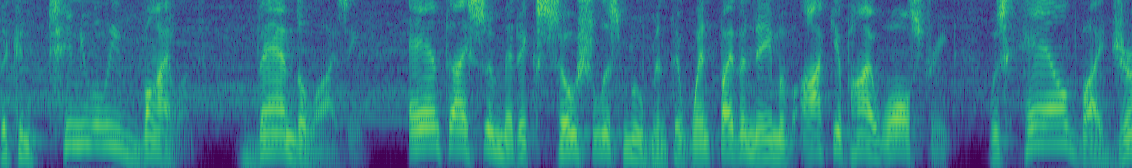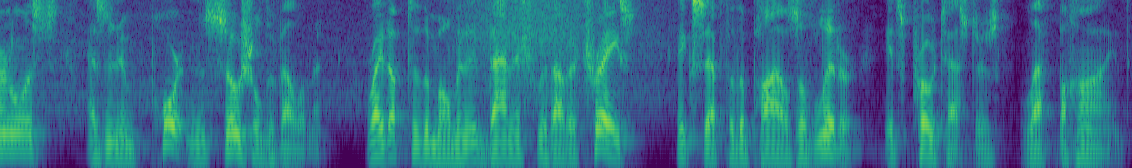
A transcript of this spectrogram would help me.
the continually violent, vandalizing, anti Semitic socialist movement that went by the name of Occupy Wall Street was hailed by journalists as an important social development, right up to the moment it vanished without a trace, except for the piles of litter its protesters left behind.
